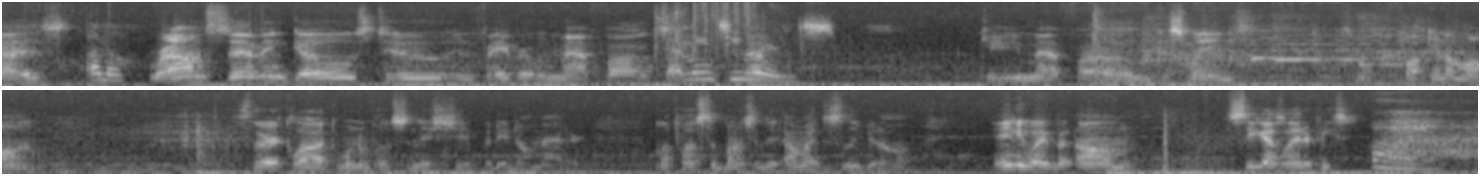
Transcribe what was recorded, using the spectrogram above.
Guys. I know. Round seven goes to in favor with Matt Fox. That means he Matt- wins. Okay, Matt Fo- uh, Lucas wins. It's my fucking alarm. It's three o'clock when I'm posting this shit, but it don't matter. I'm gonna post a bunch of it. I might just leave it all. Anyway, but um, see you guys later. Peace. Ah.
